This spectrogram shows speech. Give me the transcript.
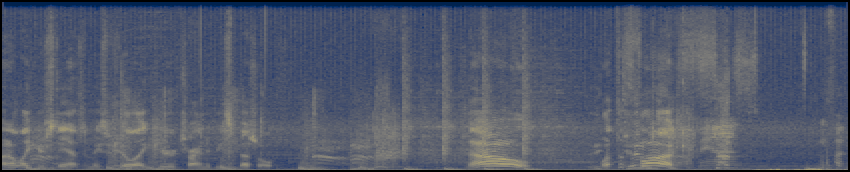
I don't like your stance. It makes me feel like you're trying to be special. No! What the fuck? Oh man. He fucked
